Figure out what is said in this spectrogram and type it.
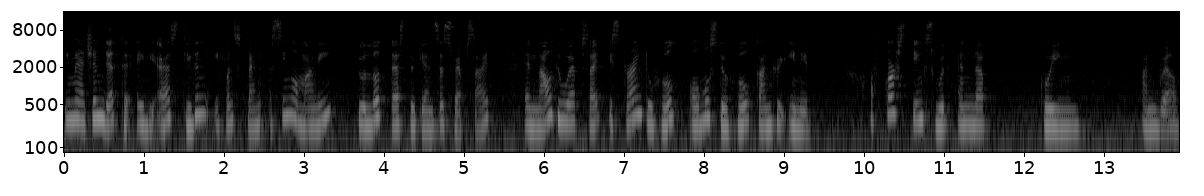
Imagine that the ABS didn't even spend a single money to load test the Census website, and now the website is trying to hold almost the whole country in it. Of course, things would end up going unwell.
